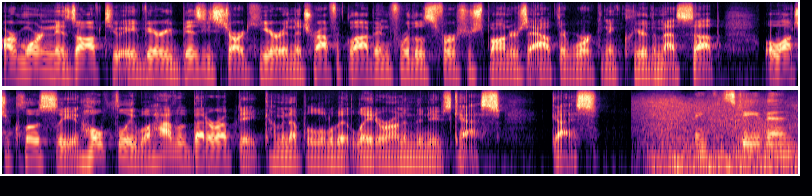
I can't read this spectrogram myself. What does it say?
our morning is off to a very busy start here in the traffic lab and for those first responders out there working to clear the mess up. We'll watch it closely and hopefully we'll have a better update coming up a little bit later on in the newscast. Guys. Thank you, Stephen.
